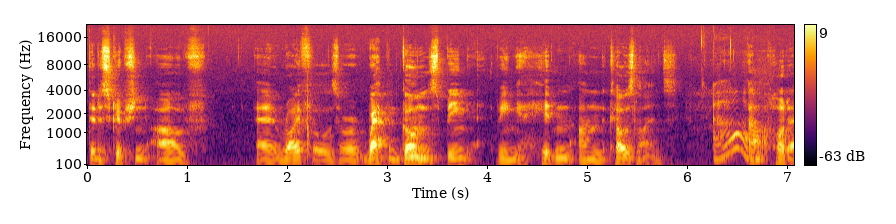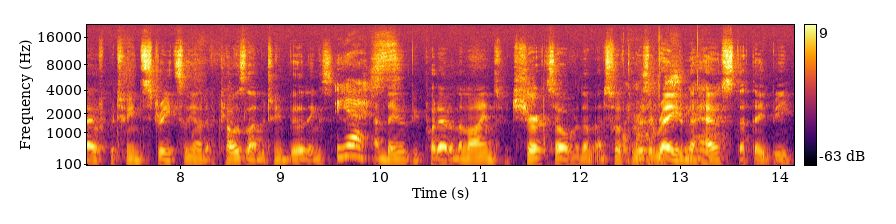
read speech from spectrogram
the description of uh, rifles or weapon guns being being hidden on the clotheslines Oh. and put out between streets. So you know, they have a clothesline between buildings, yes. and they would be put out on the lines with shirts over them. And so if Oh, there was a raid in the yeah. house, that they'd be.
